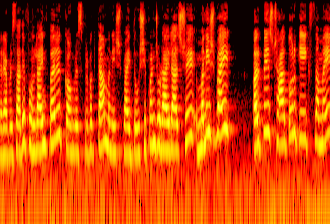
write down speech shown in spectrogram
ત્યારે આપણી સાથે ફોનલાઈન પર કોંગ્રેસ પ્રવક્તા મનીષભાઈ દોશી પણ જોડાયેલા છે. મનીષભાઈ, અલ્પેશ ઠાકોર કે એક સમયે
